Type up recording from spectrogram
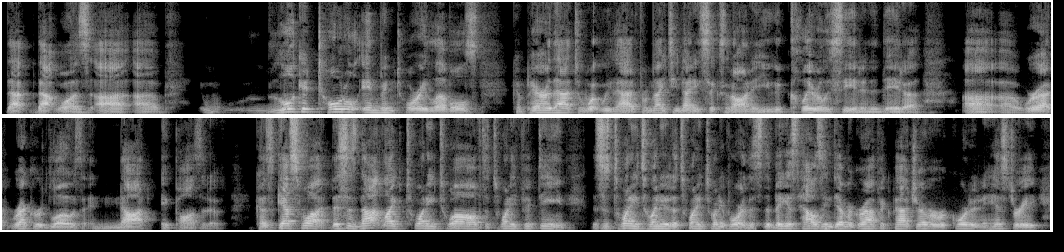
that that was. Uh, uh, look at total inventory levels, compare that to what we've had from 1996 and on, and you could clearly see it in the data. Uh, uh we're at record lows and not a positive. Because guess what? This is not like 2012 to 2015. This is 2020 to 2024. This is the biggest housing demographic patch ever recorded in history.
